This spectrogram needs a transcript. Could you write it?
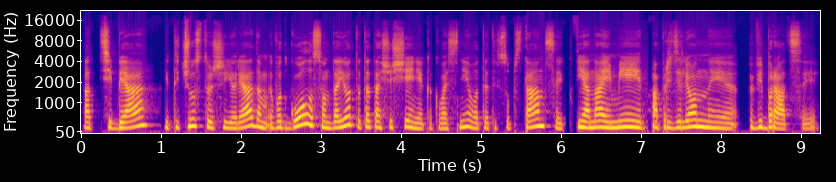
от тебя, и ты чувствуешь ее рядом. И вот голос, он дает вот это ощущение, как во сне, вот этой субстанции, и она имеет определенные вибрации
